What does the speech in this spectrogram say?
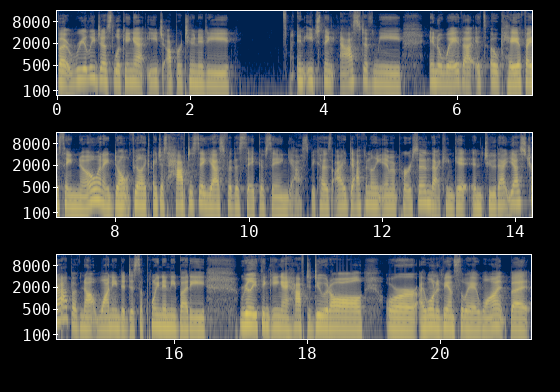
But really just looking at each opportunity and each thing asked of me in a way that it's okay if I say no and I don't feel like I just have to say yes for the sake of saying yes because I definitely am a person that can get into that yes trap of not wanting to disappoint anybody, really thinking I have to do it all or I won't advance the way I want, but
